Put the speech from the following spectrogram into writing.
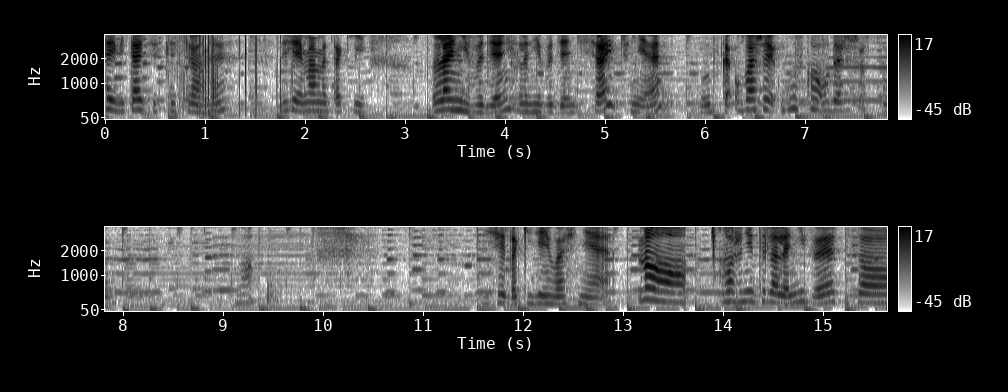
Hej, witajcie z tej strony. Dzisiaj mamy taki leniwy dzień. Leniwy dzień dzisiaj, czy nie? Łódzka, uważaj, główką uderzysz o stół. No. Dzisiaj taki dzień właśnie, no, może nie tyle leniwy, co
